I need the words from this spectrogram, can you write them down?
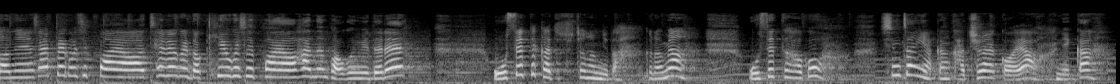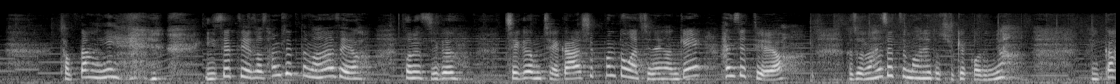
저는 살 빼고 싶어요. 체력을 더 키우고 싶어요. 하는 버금이들은 5세트까지 추천합니다. 그러면 5세트 하고 심장이 약간 가출할 거예요. 그러니까 적당히 2세트에서 3세트만 하세요. 저는 지금, 지금 제가 10분 동안 진행한 게 한 세트예요. 그래서 저는 한 세트만 해도 죽겠거든요. 그러니까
